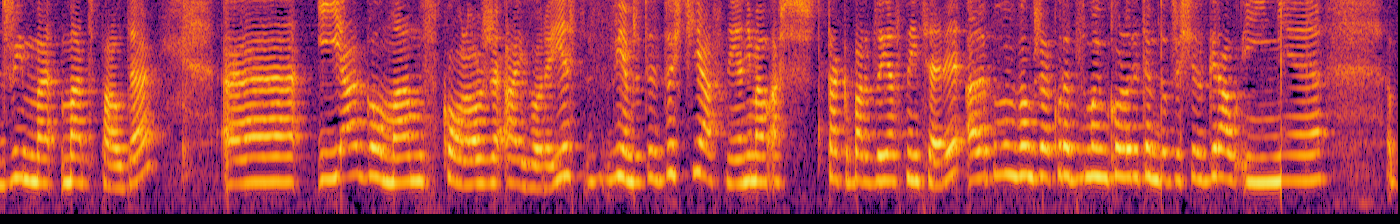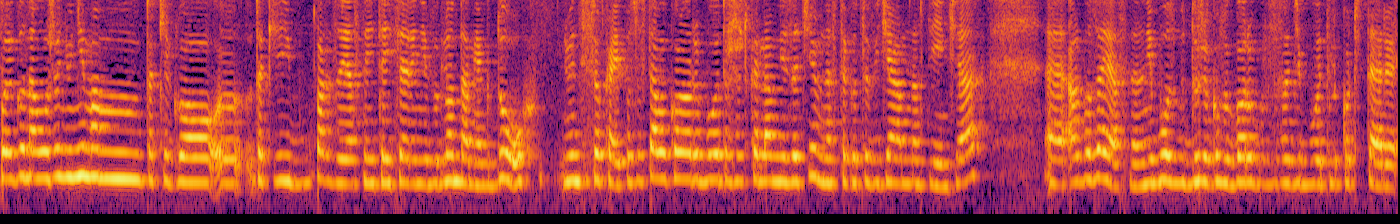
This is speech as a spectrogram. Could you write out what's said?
Dream Ma- Matte Powder i ja go mam w kolorze Ivory. Jest, wiem, że to jest dość jasny, ja nie mam aż tak bardzo jasnej cery, ale powiem wam, że akurat z moim kolorytem dobrze się zgrał i nie po jego nałożeniu nie mam takiego, e, takiej bardzo jasnej tej cery, nie wyglądam jak duch, więc jest ok. Pozostałe kolory były troszeczkę dla mnie za ciemne z tego co widziałam na zdjęciach. E, albo za jasne. No Nie było zbyt dużego wyboru, bo w zasadzie były tylko cztery.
